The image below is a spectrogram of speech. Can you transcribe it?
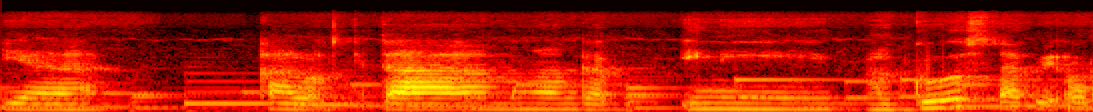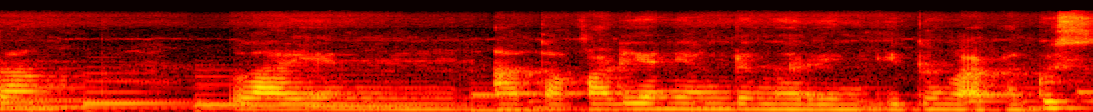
ya kalau kita menganggap ini bagus tapi orang lain atau kalian yang dengerin itu nggak bagus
